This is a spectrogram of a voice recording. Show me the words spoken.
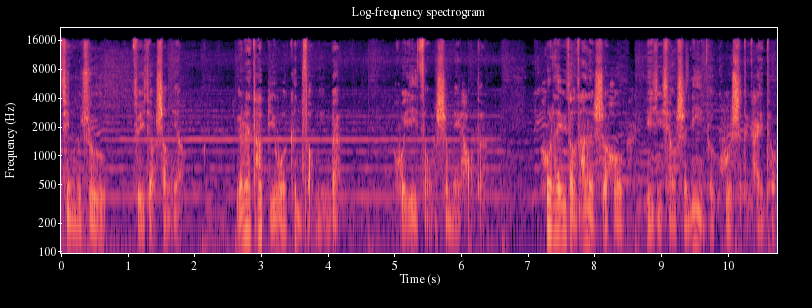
禁不住嘴角上扬。原来他比我更早明白，回忆总是美好的。后来遇到他的时候，已经像是另一个故事的开头。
